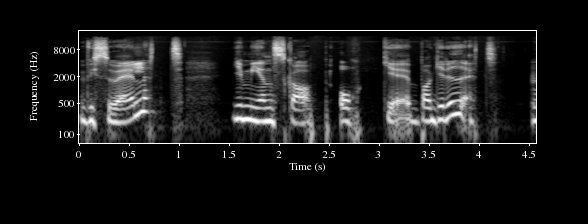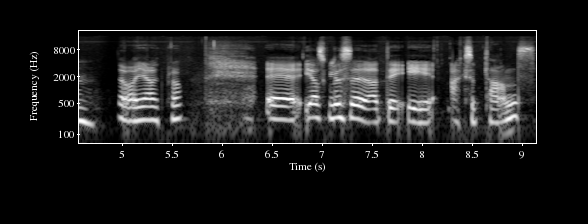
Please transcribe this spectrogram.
visuellt, gemenskap och bageriet. Mm. Det var jävligt bra. Jag skulle säga att det är acceptans,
